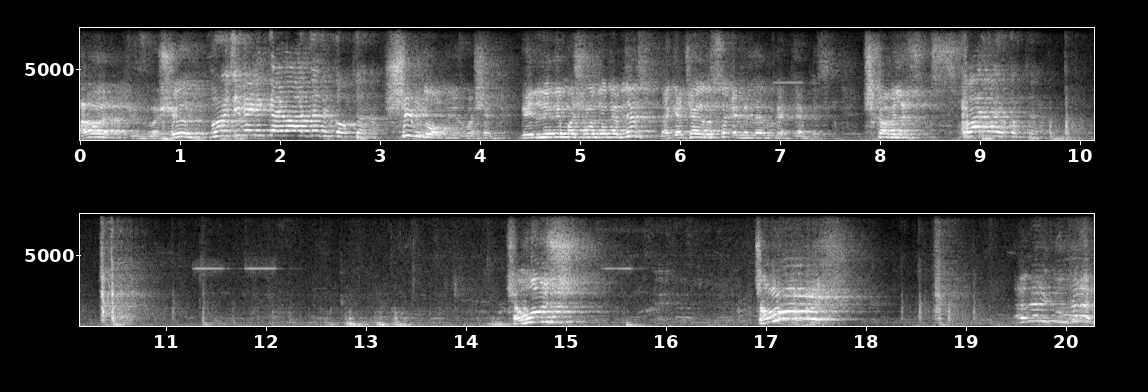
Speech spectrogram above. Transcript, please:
Evet yüzbaşı. Görev hazırdır komutanım. Şimdi oldu yüzbaşı. Birliğinin başına dönebilir ve gece yarısı emirlerimi bekleyebilirsin. Çıkabilirsiniz. Başla komutanım. Çavuş! Çavuş! Evet komutanım.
